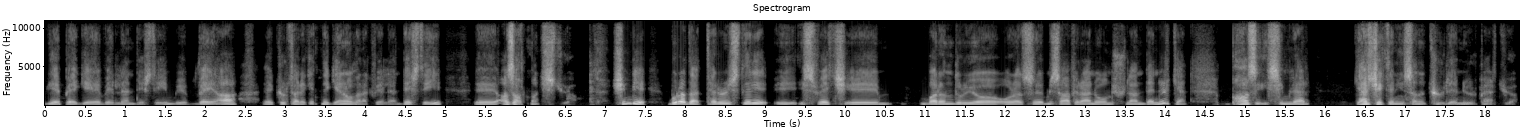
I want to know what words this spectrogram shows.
YPG'ye verilen desteğin veya e, Kürt hareketine genel olarak verilen desteği e, azaltmak istiyor. Şimdi burada teröristleri e, İsveç e, barındırıyor, orası misafirhane olmuş falan denirken bazı isimler gerçekten insanın tüylerini ürpertiyor.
